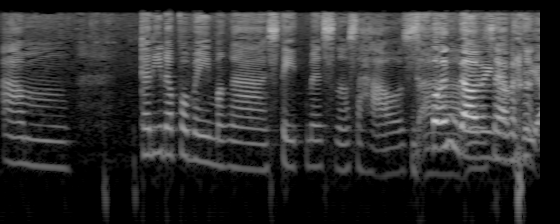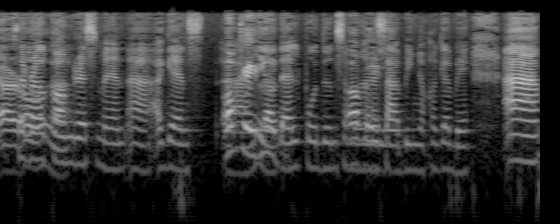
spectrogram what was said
Um, kanina po may mga statements no sa House. Oh, ang daming several, PR, several congressmen ah, against ah, Okay you lang. dahil po dun sa mga Okay lang. nasabi nyo kagabi. Ah,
